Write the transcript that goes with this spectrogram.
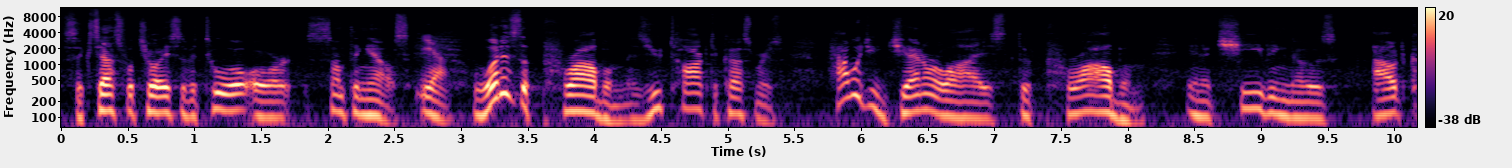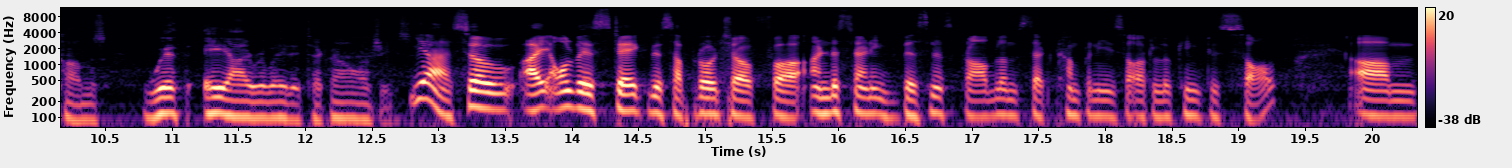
successful choice of a tool or something else. Yeah. What is the problem as you talk to customers? How would you generalize the problem in achieving those outcomes with AI related technologies? Yeah, so I always take this approach of uh, understanding business problems that companies are looking to solve um,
